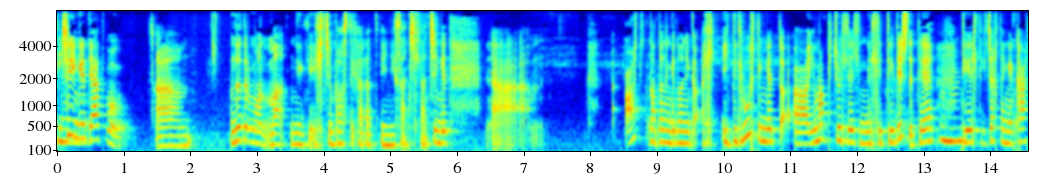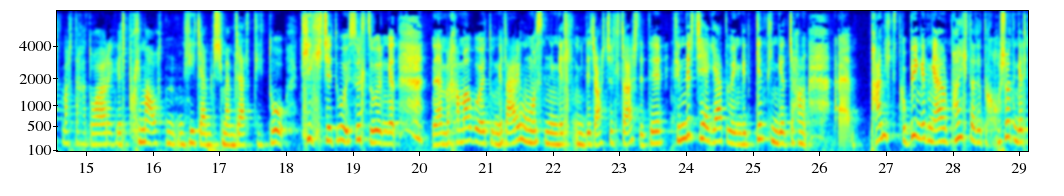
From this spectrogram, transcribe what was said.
Чи ингэж яадгүй. Аа өнөөдөр нэг их чин постыг хараад би нэг санчлаа. Чи ингэж аач надад ингээ нэг дэлгүүрт ингээд юма бичүүлээл ингээд тэгдэж штэ тий. Тэгэл тэгж яхтаа ингээ карт мартахад дугаар ингээл бүх юма уутанд нь хийж амжиж мамжаал тэгдгүү. Тхийг хичээдгүү эсвэл зүгээр ингээд амар хамаагүй байдгүй ингээд арын хүмүүс нь ингээд мэдээж очилж байгаа штэ тий. Тэрэн дээр чи яг яадаг вэ ингээд гинт ингээд жоохон паниктдаггүй. Би ингээд амар паниктаад байдаг. Шууд ингээд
